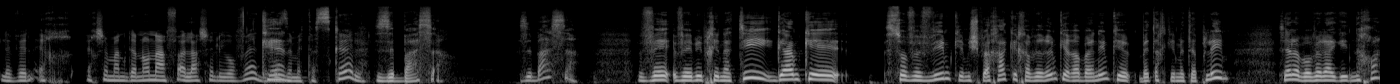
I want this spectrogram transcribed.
לבין איך, איך שמנגנון ההפעלה שלי עובד, כן. וזה מתסכל. זה באסה. זה באסה. ו- ומבחינתי, גם כסובבים, כמשפחה, כחברים, כרבנים, בטח כמטפלים, זה לבוא ולהגיד, נכון,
